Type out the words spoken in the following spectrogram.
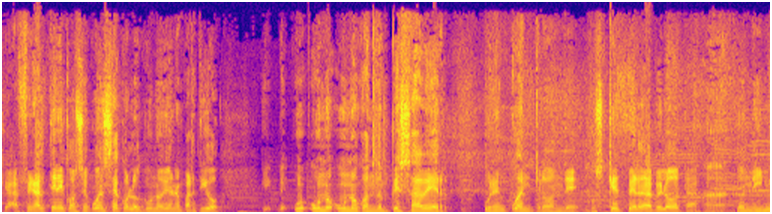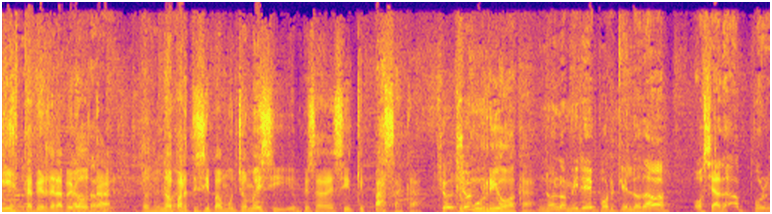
que al final tiene consecuencia con lo que uno vio en el partido. Uno, uno cuando empieza a ver un encuentro donde Busquets pierde la pelota, Ah. donde Iniesta pierde la pelota, terrible. donde no participa mucho Messi, empieza a decir qué pasa acá, Yo- qué yo ocurrió acá. No lo miré porque lo daba, o sea, daba por,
